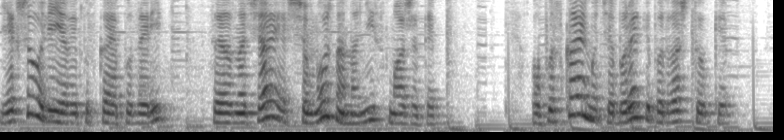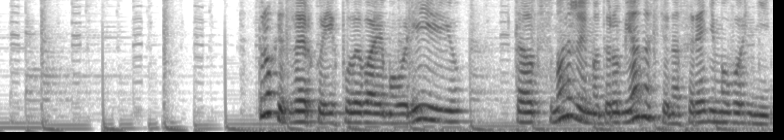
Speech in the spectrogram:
Якщо олія випускає пузирі, це означає, що можна на ній смажити. Опускаємо чебуреки по 2 штуки. Трохи зверху їх поливаємо олією та обсмажуємо до рум'яності на середньому вогні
